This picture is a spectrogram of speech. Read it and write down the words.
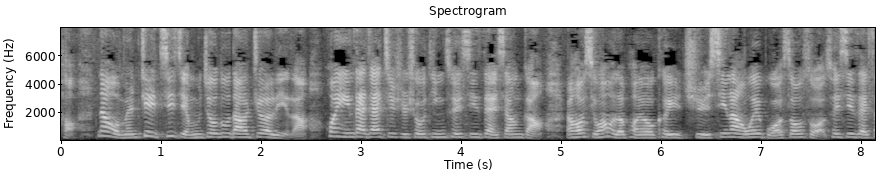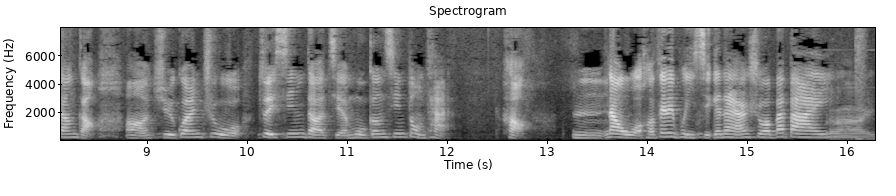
好，那我们这期节目就录到这里了，欢迎大家继续收听崔西在香港。然后喜欢我的朋友可以去新浪微博搜索“崔西在香港”，嗯、去关注最新的节目更新动态。好，嗯，那我和菲利普一起跟大家说拜拜拜拜。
